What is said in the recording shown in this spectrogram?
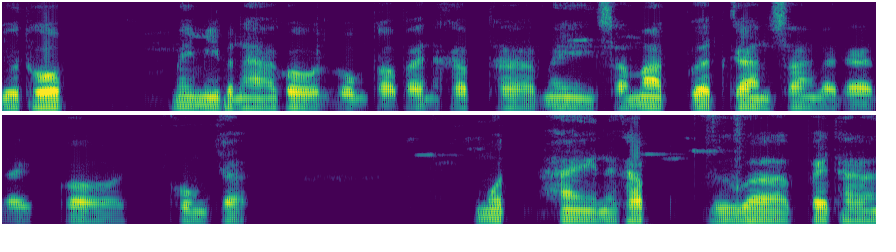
YouTube ไม่มีปัญหาก็ลงต่อไปนะครับ ถ้าไม่สามารถเปิดการสร้างรายได้ได้ก็คงจะงดให้นะครับ หรือว่าไปทาง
